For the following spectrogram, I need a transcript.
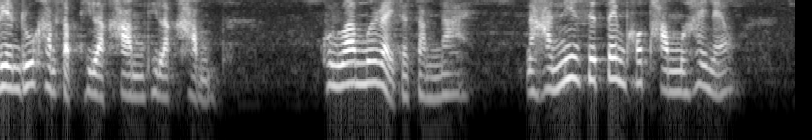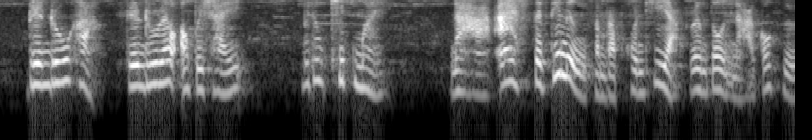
เรียนรู้คำศัพท์ทีละคำทีละคำคุณว่าเมื่อไหร่จะจำได้นะคะนี่ซิสเต็มเขาทำมาให้แล้ว เรียนรู้ค่ะ เรียนรู้แล้วเอาไปใช้ ไม่ต้องคิดใหม่นะคะอะสเต็ปที่หนึ่งสำหรับคนที่อยากเริ่มต้นนะคะก็คือ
